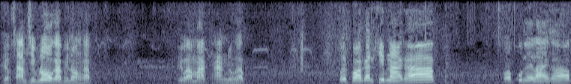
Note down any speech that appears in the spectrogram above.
เกือบสามสิบโลครับพี่น้องครับ ถือว่ามาตรฐานอยู่ครับ ไปพอกันคลิปหน้าครับ ขอบคุณหลาย ๆ ครับ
